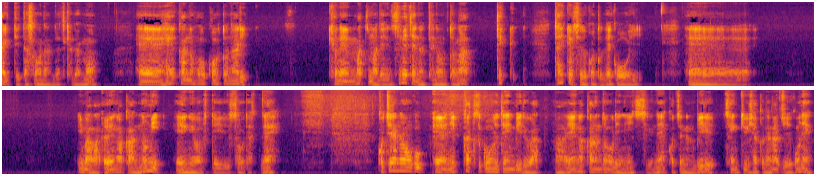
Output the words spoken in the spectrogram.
入っていたそうなんですけども、えー、閉館の方向となり、去年末までに全てのテナントが撤去、退去することで合意、えー、今は映画館のみ営業しているそうですね。こちらの、えー、日活ゴールデンビルは、まあ、映画館通りに位置するね、こちらのビル、1975年、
